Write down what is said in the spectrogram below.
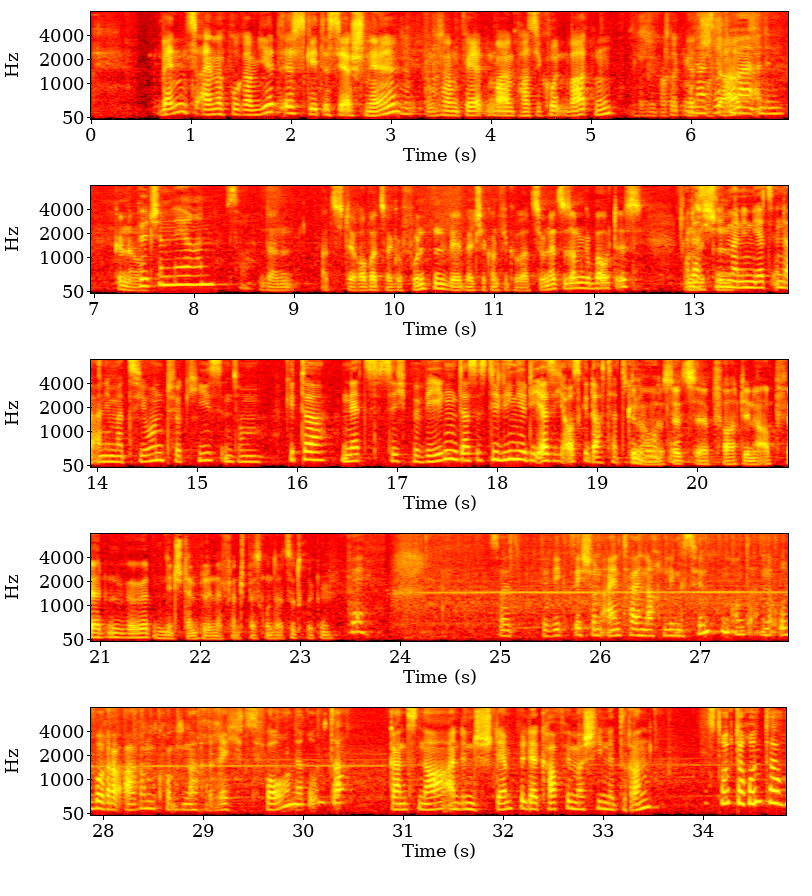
Wenn es einmal programmiert ist, geht es sehr schnell. Dann werden mal ein paar Sekunden warten. Wir drücken jetzt Start. mal an den genau. Bildschirm näher ran. So. Dann hat sich der Roboter gefunden, welche Konfiguration er zusammengebaut ist. Und das sieht man ihn jetzt in der Animation, türkis in so einem Gitternetz sich bewegen. Das ist die Linie, die er sich ausgedacht hat. Genau, das ist jetzt der Pfad, den er abfertigen wird, um den Stempel in der French Press runterzudrücken. Okay. So, jetzt bewegt sich schon ein Teil nach links hinten und ein oberer Arm kommt nach rechts vorne runter ganz nah an den Stempel der Kaffeemaschine dran. Jetzt drückt er runter.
